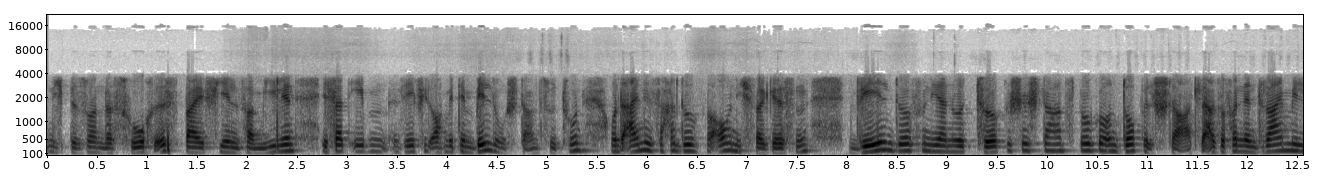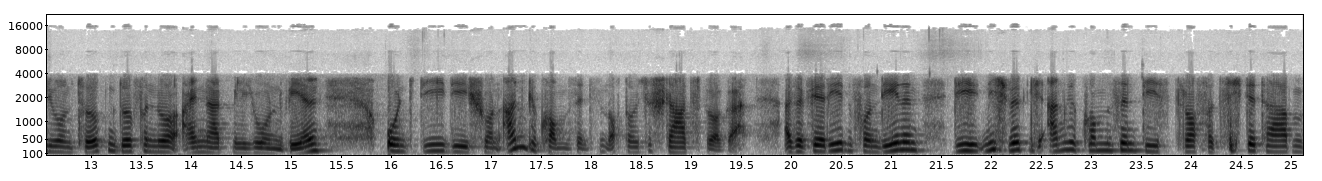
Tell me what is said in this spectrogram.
nicht besonders hoch ist bei vielen Familien. Es hat eben sehr viel auch mit dem Bildungsstand zu tun. Und eine Sache dürfen wir auch nicht vergessen. Wählen dürfen ja nur türkische Staatsbürger und Doppelstaatler. Also von den drei Millionen Türken dürfen nur eineinhalb Millionen wählen. Und die, die schon angekommen sind, sind auch deutsche Staatsbürger. Also wir reden von denen, die nicht wirklich angekommen sind, die darauf verzichtet haben,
